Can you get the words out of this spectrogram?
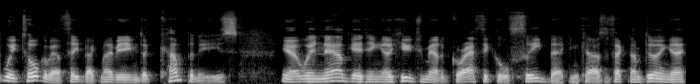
We talk about feedback maybe even to companies you know, we're now getting a huge amount of graphical feedback in cars. In fact, I'm doing a,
